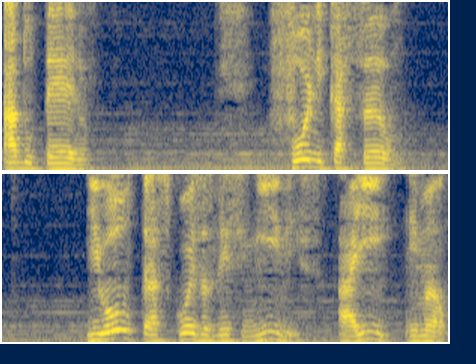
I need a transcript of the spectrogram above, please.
adultério, fornicação e outras coisas nesse níveis, aí, irmão,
